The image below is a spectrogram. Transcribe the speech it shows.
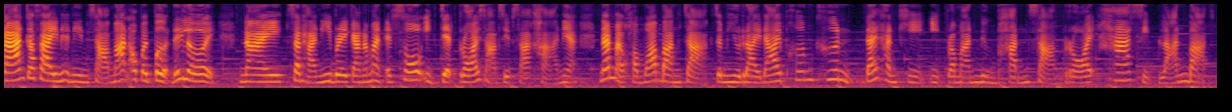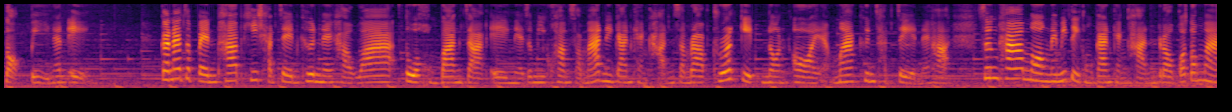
ร้านกาแฟอินทนินสามารถเอาไปเปิดได้เลย ในสถานีบริการน้ำมันเอสโซอีก 730 สาขาเนี่ย นั่นหมายความว่าบางจากจะมีรายได้เพิ่มขึ้นได้ทันทีอีกประมาณ 1,350 ล้านบาทต่อปีนั่นเอง ก็น่าจะเป็นภาพที่ชัดเจนขึ้นนะคะว่าตัวของบางจากเองเนี่ยจะมีความสามารถในการแข่งขันสำหรับธุรกิจนอนออยมากขึ้นชัดเจนนะคะ ซึ่งถ้ามองในมิติของการแข่งขัน เราก็ต้องมา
